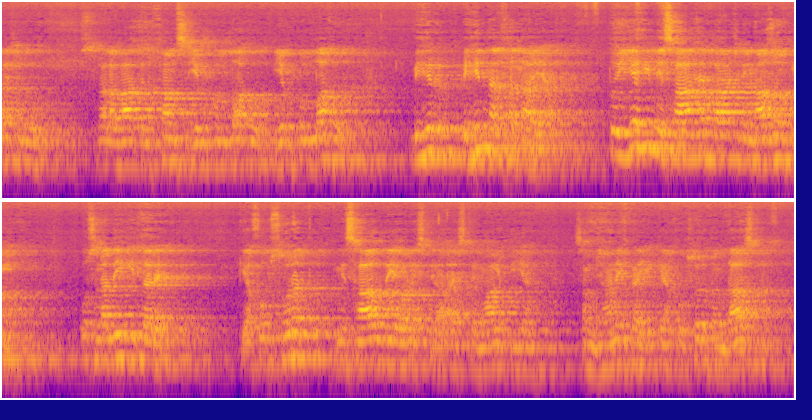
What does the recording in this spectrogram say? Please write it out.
مثل صلوات الخمس یمحو اللہ یمحو اللہ بہر بہن الخطایا تو یہی مثال ہے پانچ نمازوں کی۔ اس ندی کی طرح کہ خوبصورت مثال دی اور استعارہ استعمال کیا۔ سمجھانے کا یہ کیا خوبصورت انداز تھا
